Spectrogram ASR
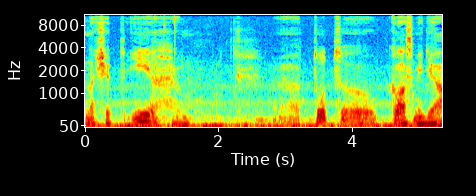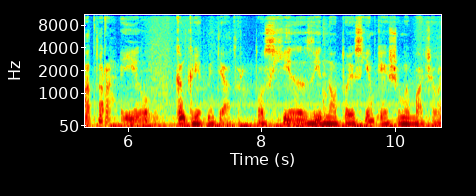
Значить, і тут клас медіатор і конкрет медіатор. То згідно тої схемки, що ми бачили,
